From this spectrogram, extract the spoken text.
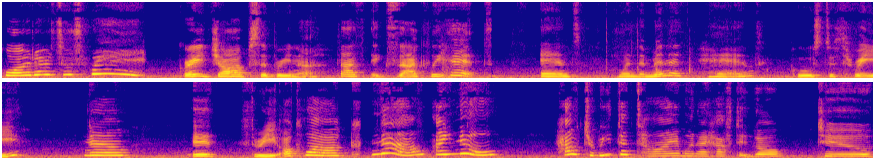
quarter to three. Great job, Sabrina. That's exactly it. And when the minute hand goes to three, now it's three o'clock. Now I know how to read the time when I have to go to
